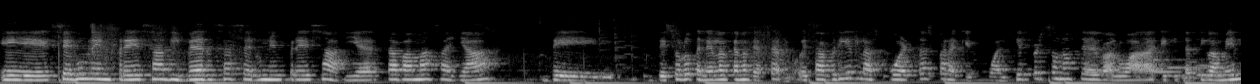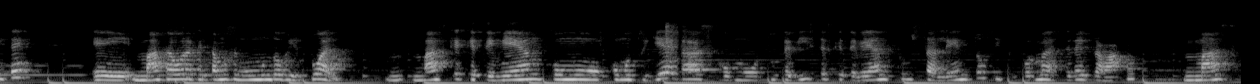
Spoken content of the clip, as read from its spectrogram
Eh, ser una empresa diversa, ser una empresa abierta, va más allá de, de, solo tener las ganas de hacerlo. Es abrir las puertas para que cualquier persona sea evaluada equitativamente, eh, más ahora que estamos en un mundo virtual. Más que que te vean cómo, cómo tú llegas, cómo tú te vistes, que te vean tus talentos y tu forma de hacer el trabajo, más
